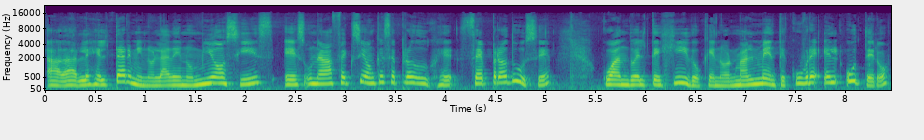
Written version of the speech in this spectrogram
a, darles el término. La adenomiosis es una afección que se produce, cuando el tejido que normalmente cubre el útero,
